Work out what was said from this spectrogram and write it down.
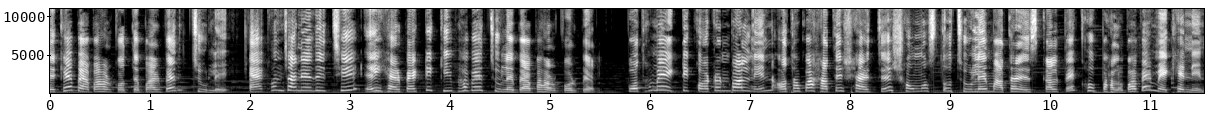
রেখে ব্যবহার করতে পারবেন চুলে। এখন জানিয়ে দিচ্ছি এই হেয়ার প্যাকটি কীভাবে চুলে ব্যবহার করবেন। প্রথমে একটি কটন বল নিন অথবা হাতের সাহায্যে সমস্ত চুলে মাথার স্কাল্পে খুব ভালোভাবে মেখে নিন।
